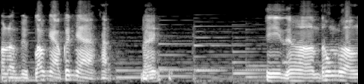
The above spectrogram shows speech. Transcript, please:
hoặc là việc lau nhà cất nhà chẳng hạn đấy thì uh, thông thường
